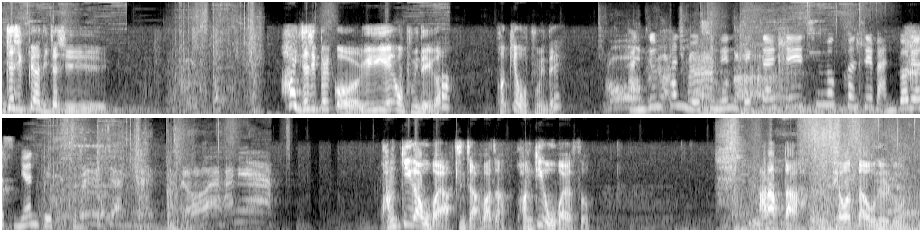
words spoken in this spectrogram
이 자식 빼야 돼, 이 자식. 아, 이 자식 뺄걸. 이, 이 얘가 거품인데, 얘가? 광기가 거품인데? 방금 판 묘수는 100살 때 침묵 컨셉 안 버렸으면 됐음 광기가 오바야 진짜. 맞아. 광기가 오바였어. 알았다. 배웠다 오늘도.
